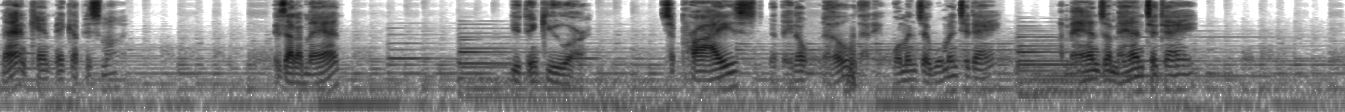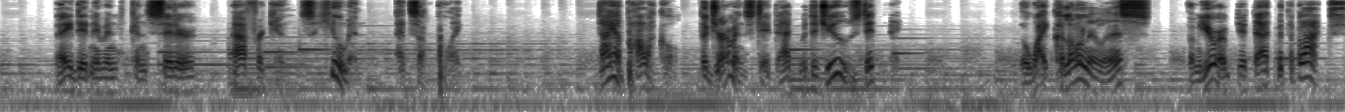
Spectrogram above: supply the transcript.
Man can't make up his mind. Is that a man? You think you are surprised that they don't know that a woman's a woman today? A man's a man today. They didn't even consider Africans human at some point. Diabolical. The Germans did that with the Jews, didn't they? The white colonialists from Europe did that with the blacks,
